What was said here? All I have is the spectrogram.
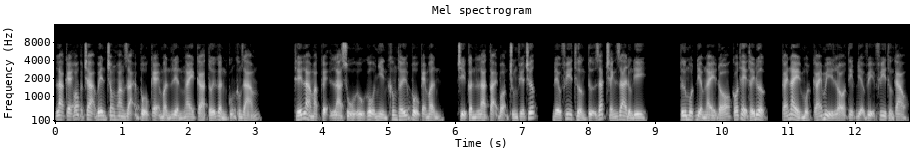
là kẻ óc trạ bên trong hoang dại bộ kẹ mẩn liền ngay cả tới gần cũng không dám. Thế là mặc kệ là su hữu gỗ nhìn không thấy bộ kẹ mẩn chỉ cần là tại bọn chúng phía trước đều phi thường tự giác tránh ra đường đi. Từ một điểm này đó có thể thấy được cái này một cái mỹ lò tiệp địa vị phi thường cao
